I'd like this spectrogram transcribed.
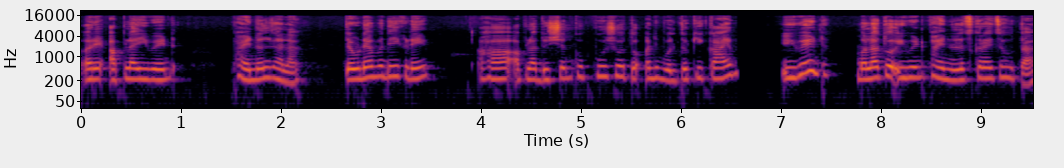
अरे आपला इव्हेंट फायनल झाला. तेवढ्यामध्ये इकडे हा आपला दुष्यंत खूप खुश होतो आणि बोलतो की काय इव्हेंट? मला तो इव्हेंट फायनलच करायचा होता.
